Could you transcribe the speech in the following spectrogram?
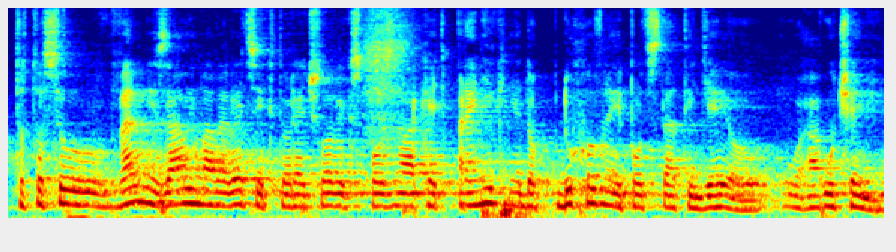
toto sú veľmi zaujímavé veci, ktoré človek spozná, keď prenikne do duchovnej podstaty dejov a učení.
